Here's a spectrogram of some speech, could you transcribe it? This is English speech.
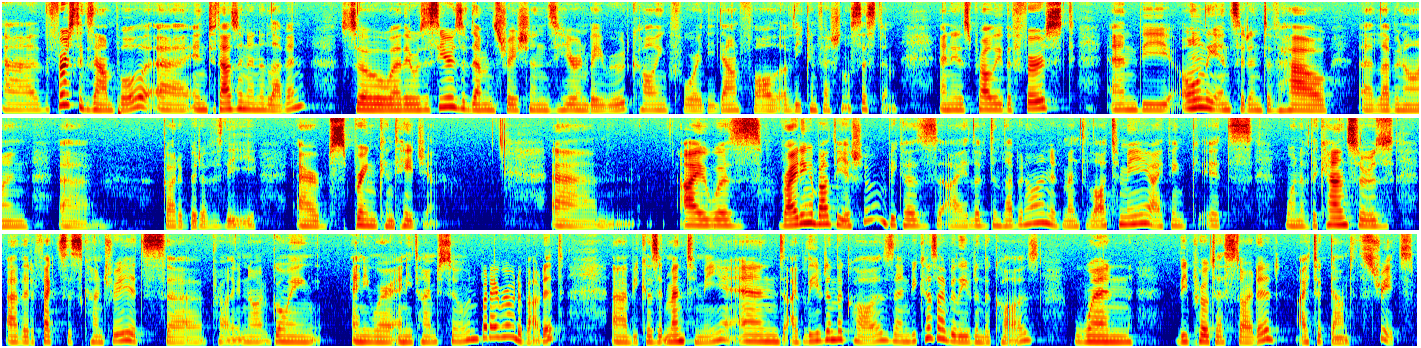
Uh, the first example uh, in 2011, so uh, there was a series of demonstrations here in Beirut calling for the downfall of the confessional system. And it was probably the first and the only incident of how uh, Lebanon um, got a bit of the Arab Spring contagion. Um, I was writing about the issue because I lived in Lebanon. It meant a lot to me. I think it's one of the cancers uh, that affects this country. It's uh, probably not going anywhere anytime soon, but I wrote about it uh, because it meant to me and I believed in the cause. And because I believed in the cause, when the protest started, I took down to the streets.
